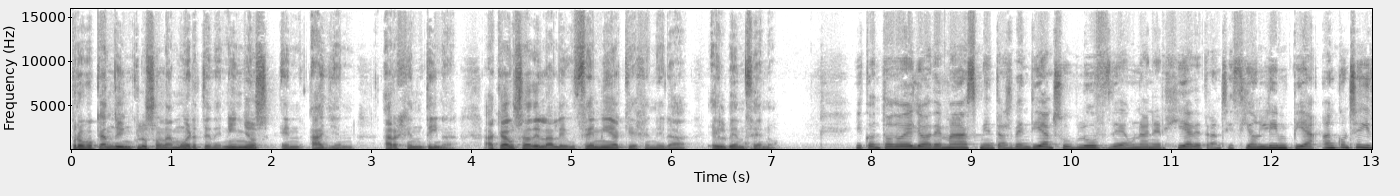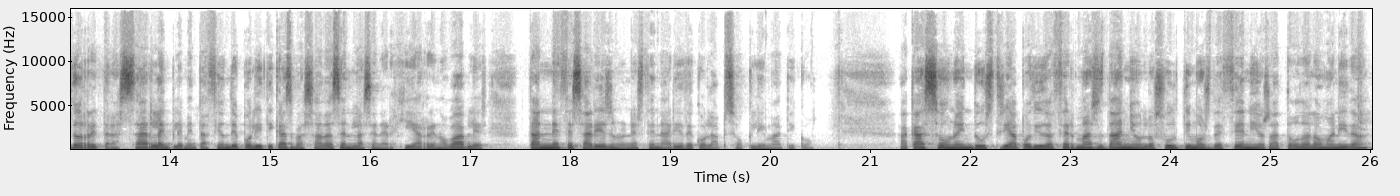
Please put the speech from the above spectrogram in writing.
provocando incluso la muerte de niños en Allen, Argentina, a causa de la leucemia que genera el benceno. Y con todo ello, además, mientras vendían su bluff de una energía de transición limpia, han conseguido retrasar la implementación de políticas basadas en las energías renovables, tan necesarias en un escenario de colapso climático. ¿Acaso una industria ha podido hacer más daño en los últimos decenios a toda la humanidad?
